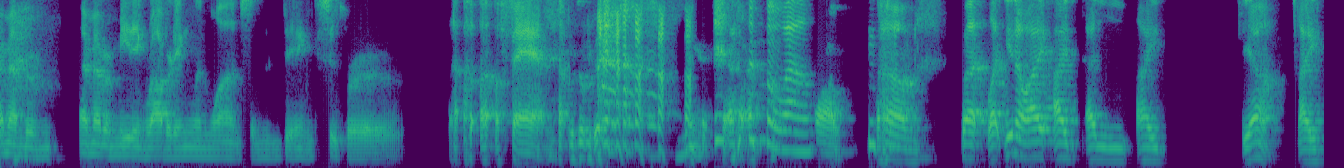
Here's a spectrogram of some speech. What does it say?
remember I remember meeting Robert Englund once and being super a, a fan. That was a really oh, wow. um, but like you know, I, I, I, I, yeah, I,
